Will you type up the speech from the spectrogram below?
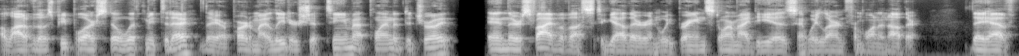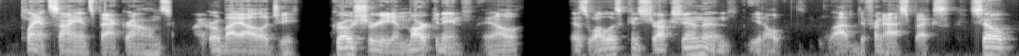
a lot of those people are still with me today. They are part of my leadership team at Planted Detroit. And there's five of us together, and we brainstorm ideas and we learn from one another. They have plant science backgrounds, microbiology, grocery, and marketing, you know, as well as construction and, you know, a lot of different aspects. So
